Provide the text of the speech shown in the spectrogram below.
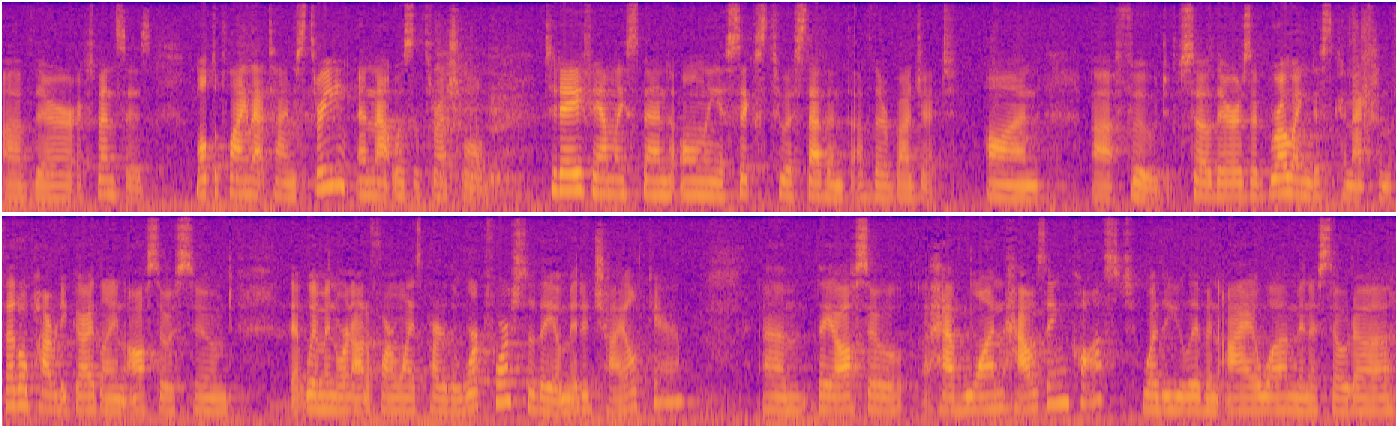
of their expenses. Multiplying that times three, and that was the threshold. Today, families spend only a sixth to a seventh of their budget on uh, food. So there's a growing disconnection. The federal poverty guideline also assumed that women were not a formalized part of the workforce, so they omitted childcare. Um, they also have one housing cost, whether you live in Iowa, Minnesota,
